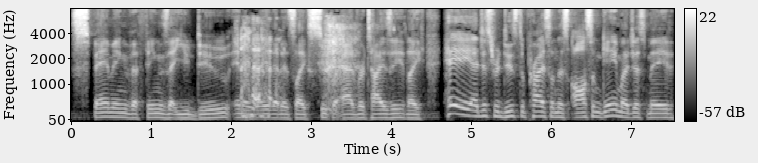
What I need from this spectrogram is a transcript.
spamming the things that you do in a way that is like super advertising. Like, hey, I just reduced the price on this awesome game I just made,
